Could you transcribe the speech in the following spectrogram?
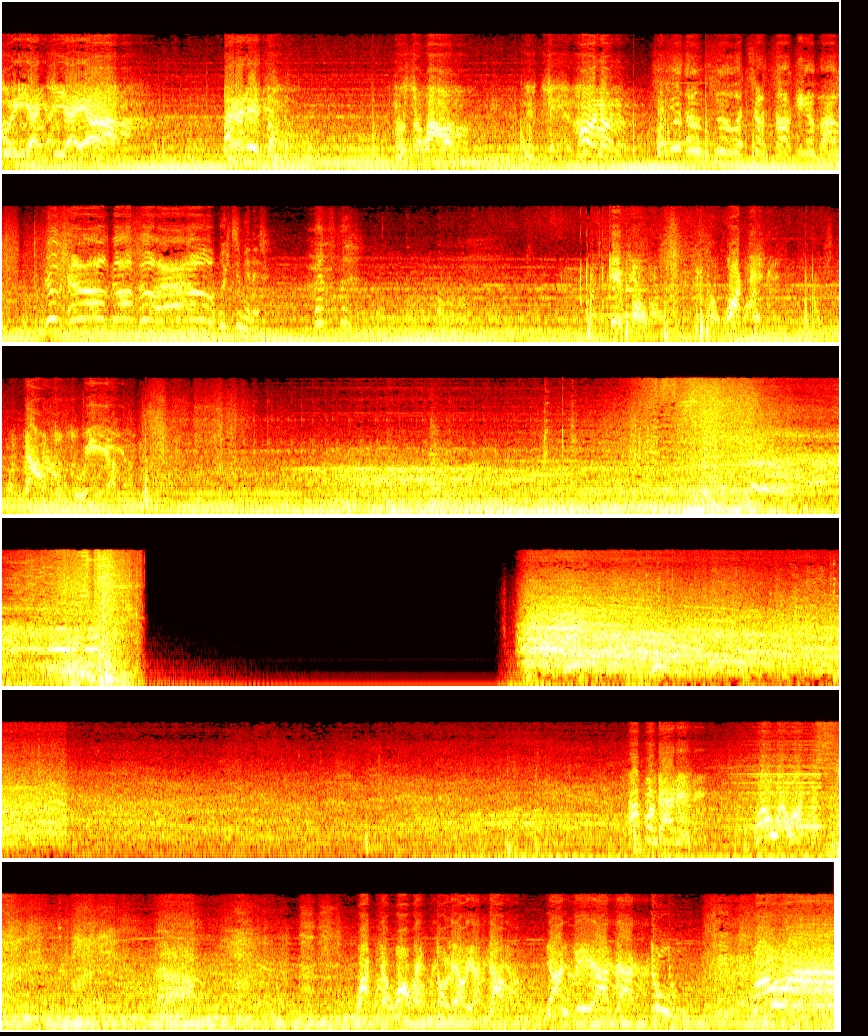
wanaozuia njia ya wao ni. You don't know what you're talking about. You can all go to hell. Wait a minute. That's the... Kifo kwa wote wanaotuzuia. Hapo wawe toleo yang dam yang dia jatuh. Wawe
